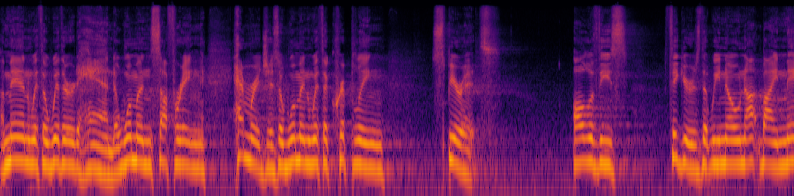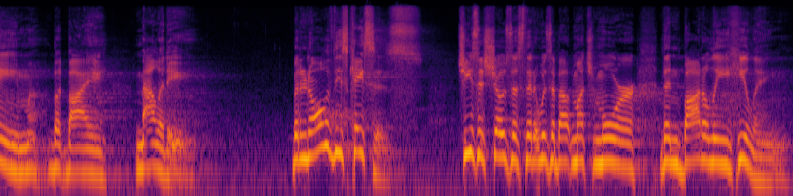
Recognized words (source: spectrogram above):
a man with a withered hand, a woman suffering hemorrhages, a woman with a crippling spirit. All of these figures that we know not by name, but by malady. But in all of these cases, Jesus shows us that it was about much more than bodily healing,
